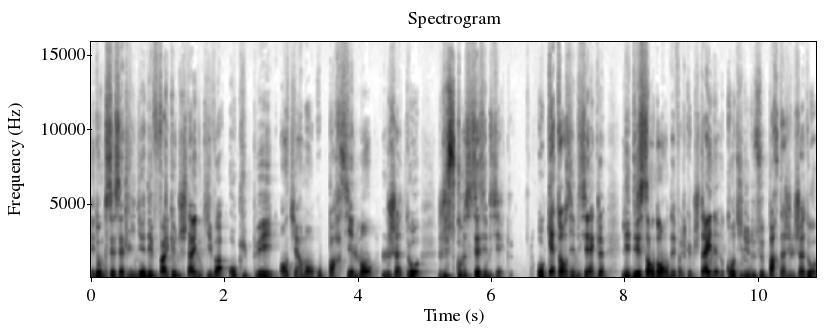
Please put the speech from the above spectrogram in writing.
Et donc c'est cette lignée des Falkenstein qui va occuper entièrement ou partiellement le château jusqu'au XVIe siècle. Au XIVe siècle, les descendants des Falkenstein continuent de se partager le château,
